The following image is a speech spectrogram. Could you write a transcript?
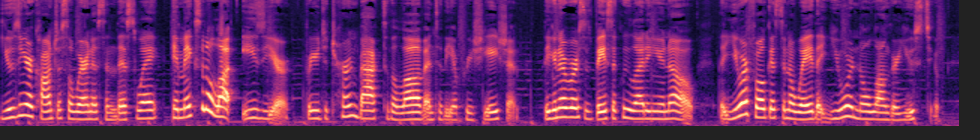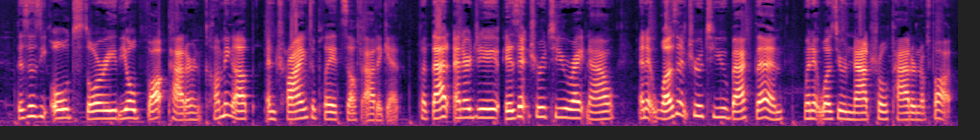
Using your conscious awareness in this way, it makes it a lot easier for you to turn back to the love and to the appreciation. The universe is basically letting you know that you are focused in a way that you are no longer used to. This is the old story, the old thought pattern coming up and trying to play itself out again. But that energy isn't true to you right now, and it wasn't true to you back then when it was your natural pattern of thought.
